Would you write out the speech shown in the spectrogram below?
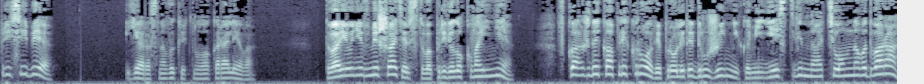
при себе!» — яростно выкрикнула королева. «Твое невмешательство привело к войне. В каждой капле крови, пролитой дружинниками, есть вина темного двора!»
